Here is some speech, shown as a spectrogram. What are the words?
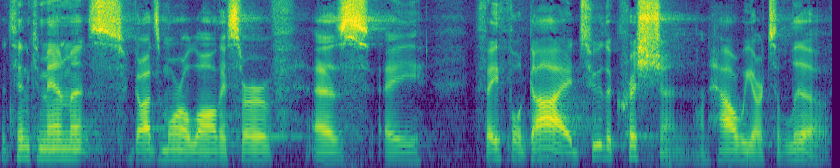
The Ten Commandments, God's moral law, they serve as a faithful guide to the Christian on how we are to live,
